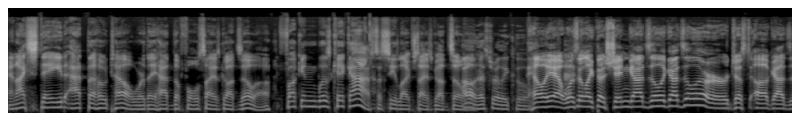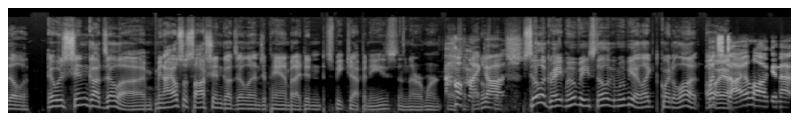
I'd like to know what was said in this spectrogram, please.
and I stayed at the hotel where they had the full size Godzilla. Fucking was kick ass to see life size Godzilla. Oh, that's really cool. Hell yeah! Was it like the Shin Godzilla Godzilla or just a Godzilla? It was Shin Godzilla. I mean, I also saw Shin Godzilla in Japan, but I didn't speak Japanese, and there weren't. Uh, Oh my gosh. Still a great movie. Still a good movie. I liked quite a lot. Oh, Much yeah. dialogue in that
